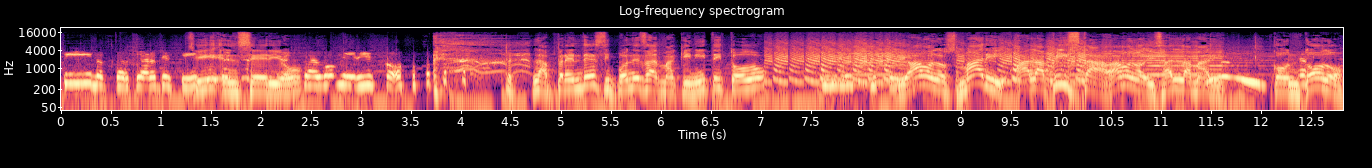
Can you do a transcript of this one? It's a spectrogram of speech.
Sí, doctor, claro que sí. Sí, en serio. hago mi disco. la prendes y pones la maquinita y todo. Y vámonos, Mari, a la pista. Vámonos. Y sale la Mari. Con todo.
